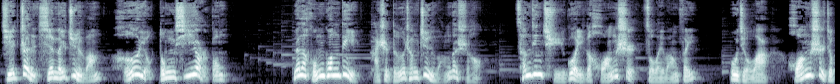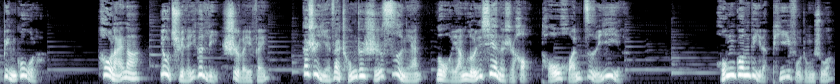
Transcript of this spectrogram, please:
且朕先为郡王，何有东西二公？”原来弘光帝还是德昌郡王的时候。曾经娶过一个皇室作为王妃，不久啊，皇室就病故了。后来呢，又娶了一个李氏为妃，但是也在崇祯十四年洛阳沦陷的时候投环自缢了。弘光帝的批复中说：“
